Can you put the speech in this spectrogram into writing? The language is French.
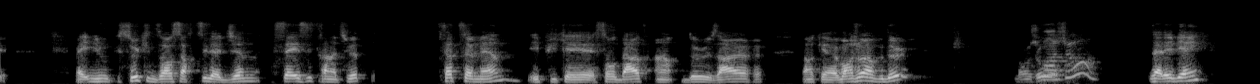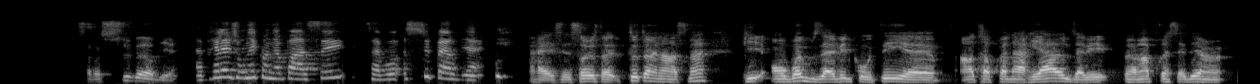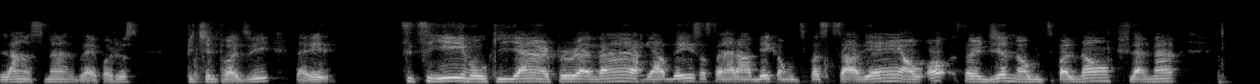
Ben, ceux qui nous ont sorti le gin Saisi 38 cette semaine et puis qui est sold out en deux heures. Donc, euh, bonjour à vous deux. Bonjour. Bonjour. Vous allez bien? Ça va super bien. Après la journée qu'on a passée, ça va super bien. c'est sûr, c'est tout un lancement. Puis on voit que vous avez le côté euh, entrepreneurial, vous avez vraiment procédé à un lancement. Vous n'avez pas juste pitché le produit, vous avez titillé vos clients un peu avant. Regardez, ça c'est un alambic, on vous dit pas ce que ça vient. oh, c'est un gin, mais on vous dit pas le nom. Puis finalement,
